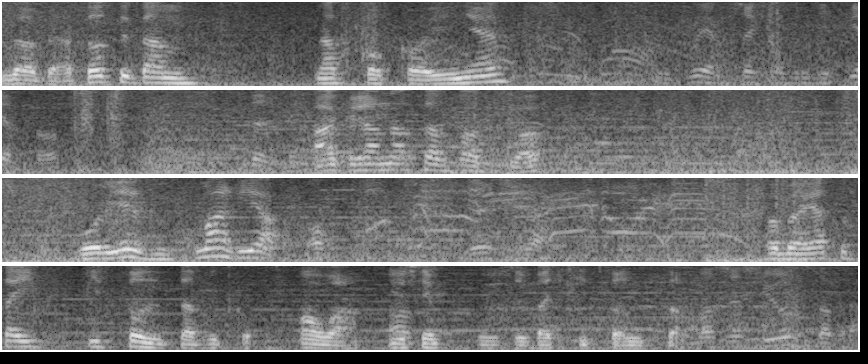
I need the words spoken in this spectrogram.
dobra, to ty tam na spokojnie. Próbuję przejść na drugie piętro. Też będzie- A granata Wacław. O Jezus Maria! O, jest źle. Dobra, ja tutaj z pistolca wyko... Oła, już nie mogę używać pistolca. Możesz już? Dobra.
